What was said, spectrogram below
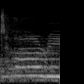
tarry.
